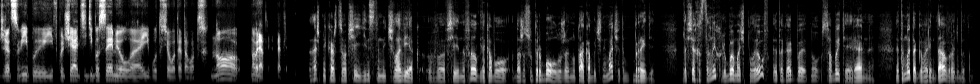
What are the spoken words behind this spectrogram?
джет-свипы и включать Диба Сэмюэла и вот все вот это вот. Но, но вряд ли, вряд ли. Знаешь, мне кажется, вообще единственный человек в всей НФЛ, для кого даже Супербоул уже, ну так, обычный матч, это Брэди. Для всех остальных любой матч плей-офф это как бы, ну, событие реальное. Это мы так говорим, да, вроде бы там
